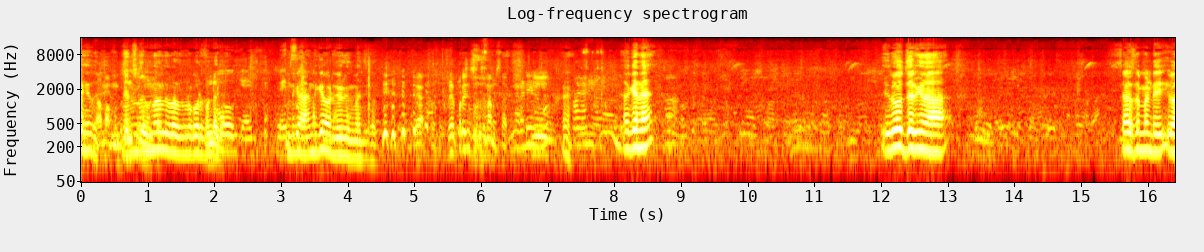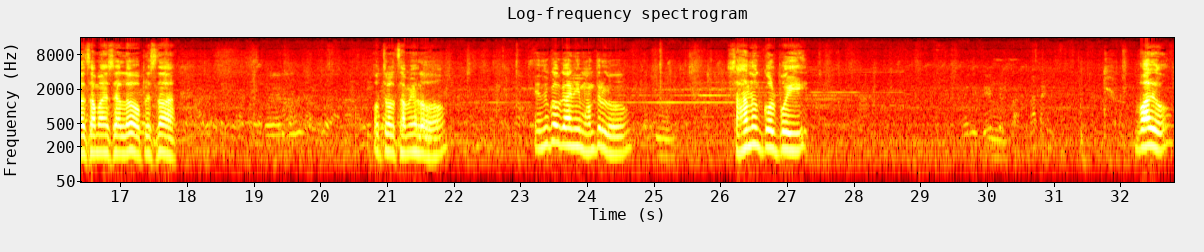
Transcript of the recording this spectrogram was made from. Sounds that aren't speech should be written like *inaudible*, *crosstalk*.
లేదు. ఉన్నోళ్ళు వాళ్ళు ఉండకూడదు అందుకే అందుకే వాడు జరిగింది సార్. *laughs* ఓకేనా? ఈరోజు జరిగిన శాసనమండలి ఇవాళ సమావేశాల్లో ప్రశ్న ఉత్తరాల సమయంలో ఎందుకో కానీ మంత్రులు సహనం కోల్పోయి వారు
